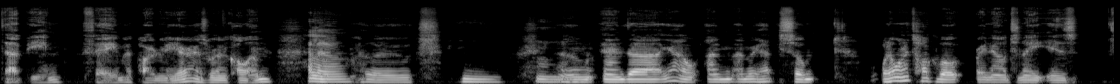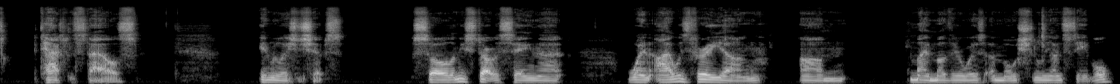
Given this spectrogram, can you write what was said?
That being Faye, my partner here, as we're going to call him. Hello. Hello. Mm. Um, and uh, yeah, I'm I'm very happy. So, what I want to talk about right now tonight is attachment styles in relationships. So let me start with saying that when I was very young, um, my mother was emotionally unstable,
